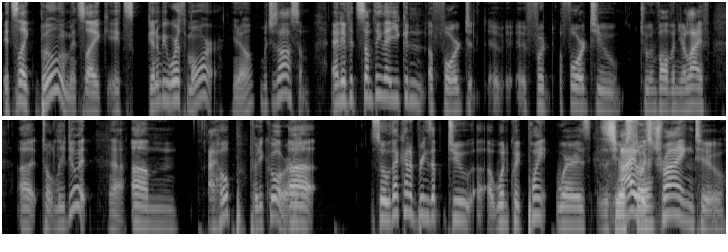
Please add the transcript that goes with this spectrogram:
it's like boom, it's like it's going to be worth more, you know? which is awesome. And if it's something that you can afford to uh, afford, afford to to involve in your life, uh, totally do it. Yeah. Um, I hope. Pretty cool, right? Uh, so that kind of brings up to uh, one quick point. Whereas Is this your I story? was trying to.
